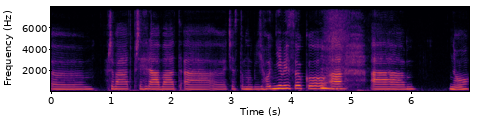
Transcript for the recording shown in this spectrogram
uh, řvát, přehrávat a uh, často mluvíš hodně vysoko a, a no,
